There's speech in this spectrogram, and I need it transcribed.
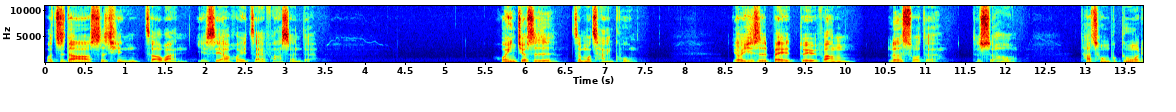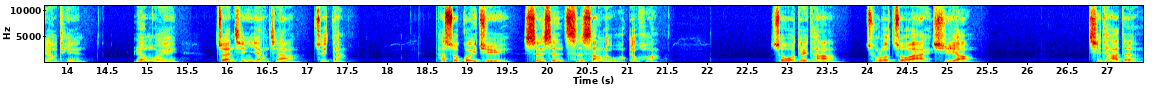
我知道事情早晚也是要会再发生的，婚姻就是这么残酷。尤其是被对方勒索的的时候，他从不跟我聊天，认为赚钱养家最大。他说过一句深深刺伤了我的话，说我对他。除了做爱需要，其他的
